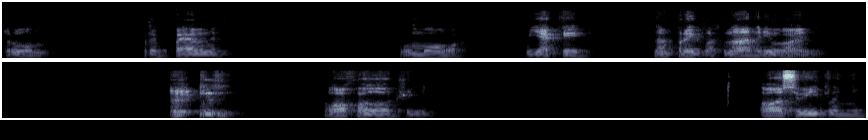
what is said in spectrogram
струм при певних умовах. Яких? Наприклад, нагрівання, охолодження, освітлення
